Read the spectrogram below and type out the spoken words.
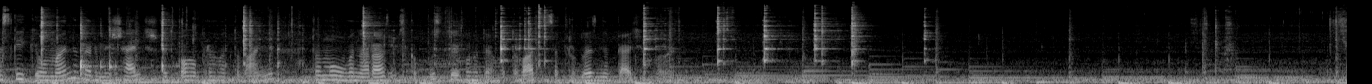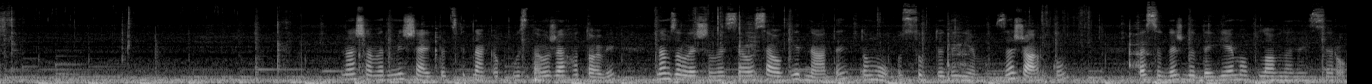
оскільки у мене вермішель швидкого приготування, тому вона разом з капустою буде готуватися приблизно 5 хвилин. Наша вермішель та цвітна капуста вже готові. Нам залишилося усе об'єднати, тому у суп додаємо зажарку та сюди ж додаємо плавлений сироп.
